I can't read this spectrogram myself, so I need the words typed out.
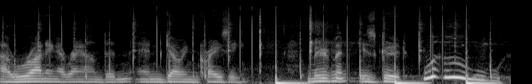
uh, running around and, and going crazy. Movement is good. Woohoo!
